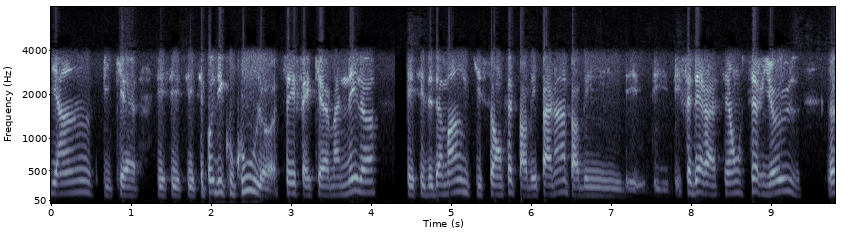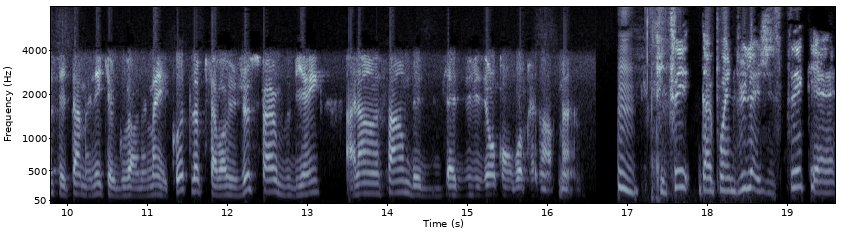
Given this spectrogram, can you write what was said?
science, puis que c'est, c'est, pas des coucous, là. Tu sais, fait moment donné, là, c'est, c'est des demandes qui sont faites par des parents, par des, des, des, fédérations sérieuses. Là, c'est le temps donné que le gouvernement écoute, là, puis ça va juste faire du bien à l'ensemble de, de la division qu'on voit présentement. Hmm. Puis tu sais, d'un point de vue logistique, euh,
